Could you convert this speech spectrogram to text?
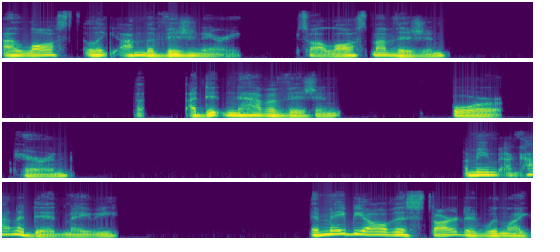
I lost, like, I'm the visionary. So I lost my vision. I didn't have a vision for Aaron. I mean, I kind of did, maybe. And maybe all this started when, like,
